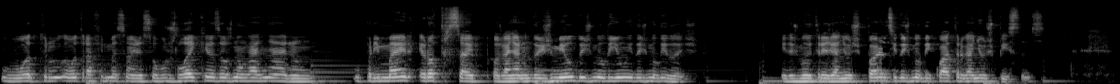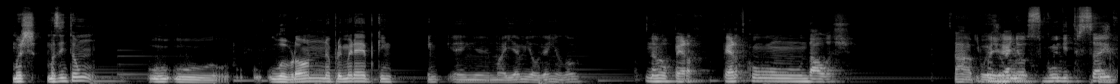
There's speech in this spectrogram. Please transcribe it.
o outro, a outra afirmação era sobre os Lakers, eles não ganharam o primeiro, era o terceiro, porque eles ganharam 2000, 2001 e 2002. Em 2003 ganhou os Spurs e em 2004 ganhou os Pistons. Mas, mas então, o, o, o LeBron, na primeira época em, em, em Miami, ele ganha logo? Não, ele perde. Perde com Dallas. Ah, e depois ganha o segundo e terceiro.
